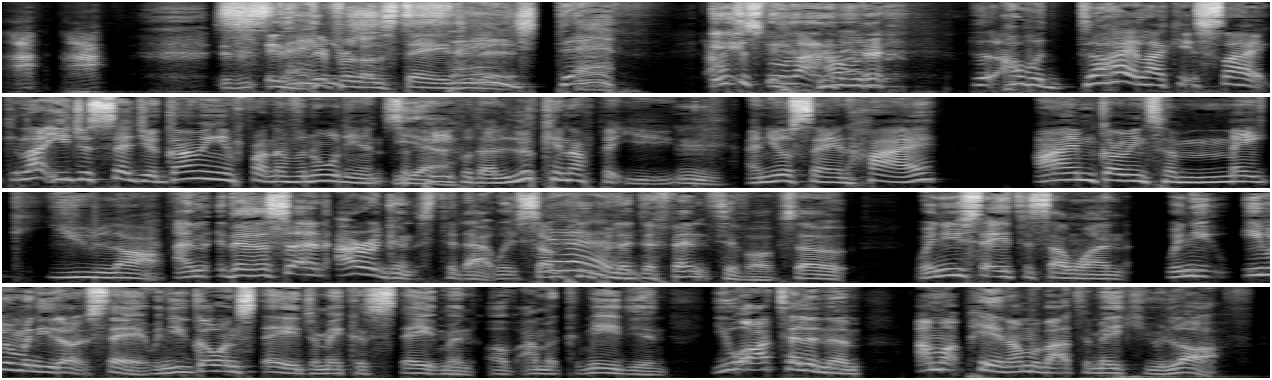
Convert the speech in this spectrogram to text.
It's, it's different on stage? Stage death. I just feel like I would. I would die. Like it's like like you just said, you're going in front of an audience of Yeah. people that are looking up at you, Mm. and you're saying, "Hi, I'm going to make you laugh." And there's a certain arrogance to that, which some Yeah. people are defensive of. So when you say to someone, when you even when you don't say it, when you go on stage and make a statement of I'm a comedian, you are telling them I'm up here and I'm about to make you laugh.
